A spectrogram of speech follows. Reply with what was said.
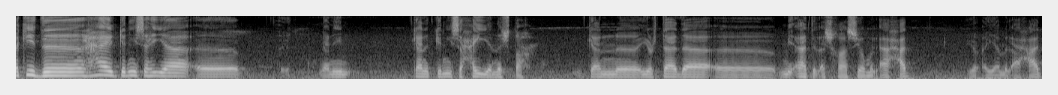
أكيد أه هاي الكنيسة هي أه يعني كانت كنيسة حية نشطة. كان آه، يرتادى آه، مئات الأشخاص يوم الأحد أيام الأحد.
